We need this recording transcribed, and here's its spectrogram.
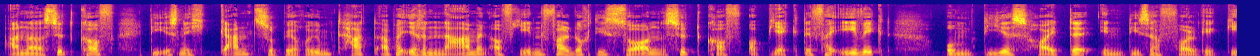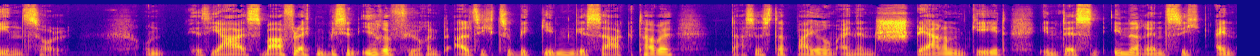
Anna Südkow, die ist nicht ganz so berühmt, hat aber ihren Namen auf jeden Fall durch die Thorne-Südkow-Objekte verewigt, um die es heute in dieser Folge gehen soll. Und ja, es war vielleicht ein bisschen irreführend, als ich zu Beginn gesagt habe, dass es dabei um einen Stern geht, in dessen Inneren sich ein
